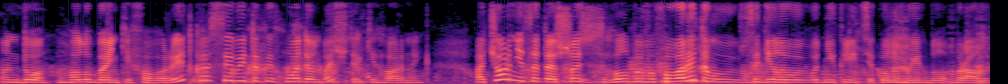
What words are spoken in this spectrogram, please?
Он до голубенький фаворит красивий такий ходить. Он, бачите, який гарний. А чорні це теж щось з голубими фаворитами сиділи в одній клітці, коли ми їх брали.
